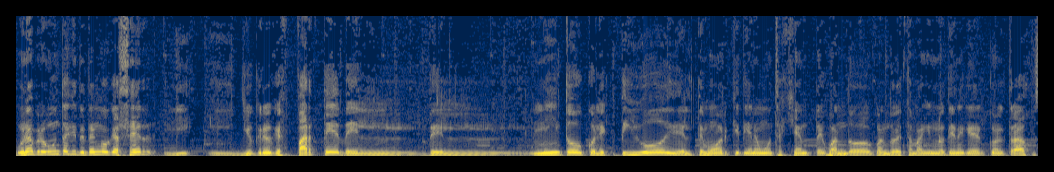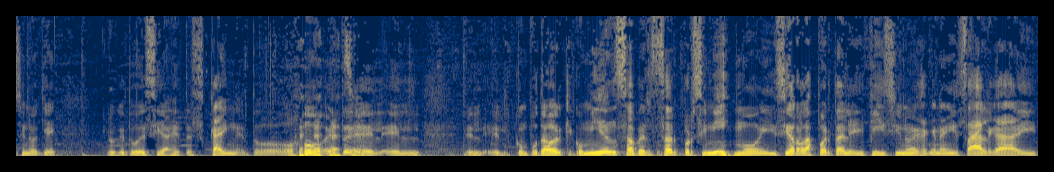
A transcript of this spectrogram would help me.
Una pregunta que te tengo que hacer, y, y yo creo que es parte del, del, mito colectivo y del temor que tiene mucha gente cuando, cuando esta máquina no tiene que ver con el trabajo, sino que lo que tú decías, este Skynet o, este, el, el, computador que comienza a pensar por sí mismo y cierra las puertas del edificio y no deja que nadie salga y,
